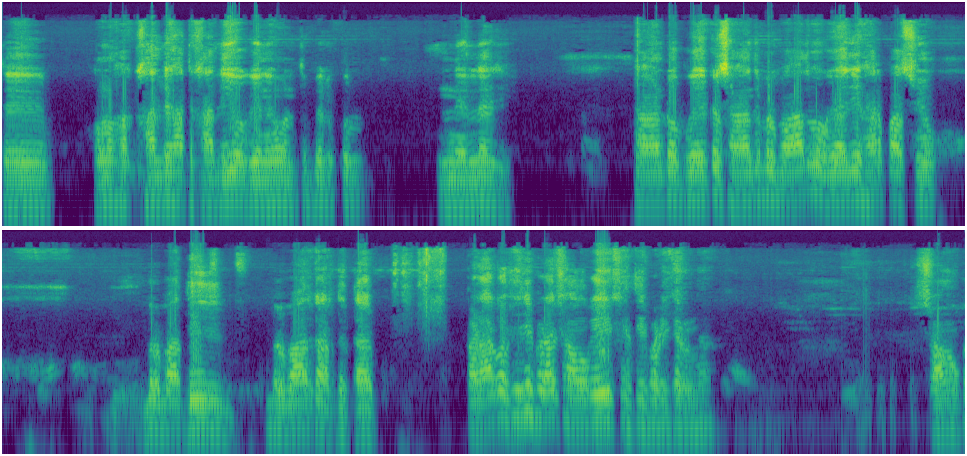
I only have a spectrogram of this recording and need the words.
ਤੇ ਹੁਣ ਹ- ਖਾਲੀ ਹੱਥ ਖਾਲੀ ਹੋ ਗਏ ਨੇ, ਹੁਣ ਤੇ ਬਿਲਕੁਲ ਨਿਲ ਹੈ। ਜੀ ਤਾਂ ਡੁੱਬ ਗਏ ਕਿਸਾਨ ਤੇ ਬਰਬਾਦ ਹੋ ਗਿਆ ਜੀ ਹਰ ਪਾਸਿਓਂ। ਬਰਬਾਦੀ ਬਰਬਾਦ ਕਰ ਦਿੱਤਾ। ਬੜਾ ਕੁਛ ਜੀ ਬੜਾ ਸ਼ੌਂਕ ਹੈ ਖੇਤੀਬਾੜੀ ਕਰਨ ਦਾ। ਸ਼ੌਂਕ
